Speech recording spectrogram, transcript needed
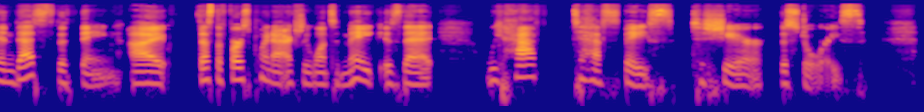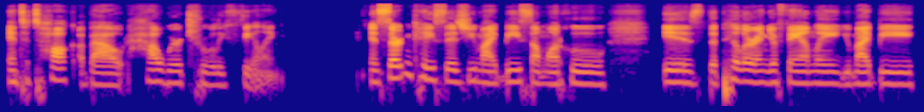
and that's the thing. I that's the first point I actually want to make is that we have to have space to share the stories and to talk about how we're truly feeling. In certain cases, you might be someone who is the pillar in your family. You might be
